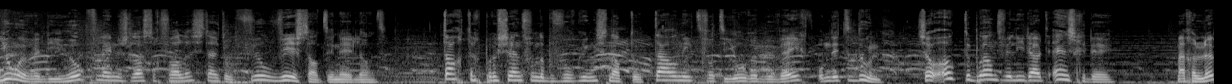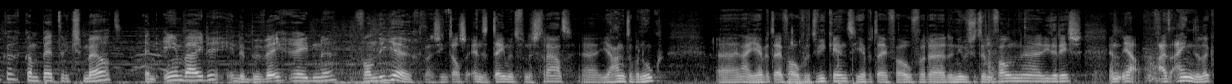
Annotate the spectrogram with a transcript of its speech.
Jongeren die hulpverleners lastigvallen stuiten op veel weerstand in Nederland. 80% van de bevolking snapt totaal niet wat de jongeren beweegt om dit te doen. Zo ook de brandweerlieden uit Enschede. Maar gelukkig kan Patrick Smelt en inwijden in de beweegredenen van de jeugd. We zien het als entertainment van de straat. Uh, je hangt op een hoek. Uh, nou, je hebt het even over het weekend, je hebt het even over uh, de nieuwste telefoon uh, die er is. En ja, uiteindelijk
